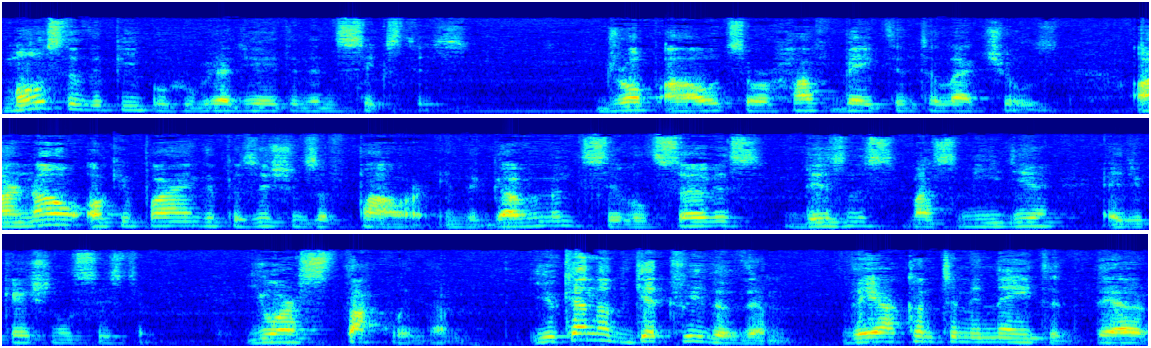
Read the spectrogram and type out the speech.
most of the people who graduated in the 60s, dropouts or half-baked intellectuals, are now occupying the positions of power in the government, civil service, business, mass media, educational system. You are stuck with them. You cannot get rid of them. They are contaminated. They are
